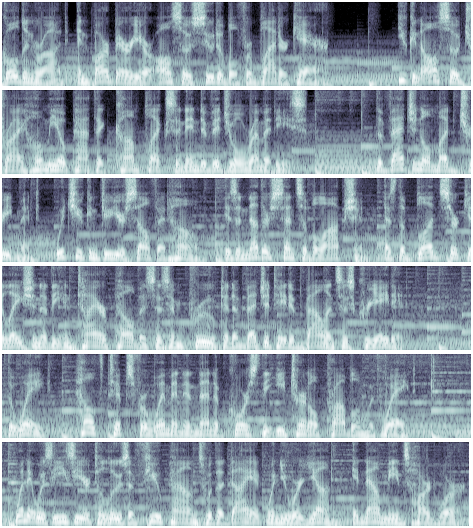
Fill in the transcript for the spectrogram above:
goldenrod, and barberry are also suitable for bladder care. You can also try homeopathic complex and individual remedies. The vaginal mud treatment, which you can do yourself at home, is another sensible option, as the blood circulation of the entire pelvis is improved and a vegetative balance is created. The weight, health tips for women and then of course the eternal problem with weight. When it was easier to lose a few pounds with a diet when you were young, it now means hard work.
